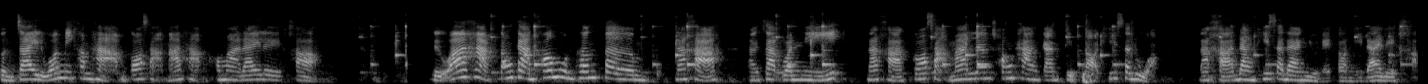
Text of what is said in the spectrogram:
สนใจหรือว่ามีคำถามก็สามารถถามเข้ามาได้เลยค่ะ หรือว่าหากต้องการข้อมูลเพิ่มเติมนะคะ หลังจากวันนี้นะคะก็สามารถเลือกช่องทางการติดต่อที่สะดวกนะคะ ดังที่แสดงอยู่ในตอนนี้ได้เลยค่ะ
